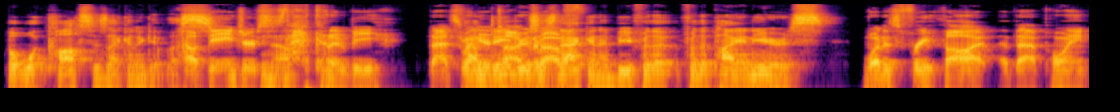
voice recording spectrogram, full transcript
But what cost is that going to give us? How dangerous you is that going to be? That's when How you're talking dangerous is that going to be for the for the pioneers? what is free thought at that point.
